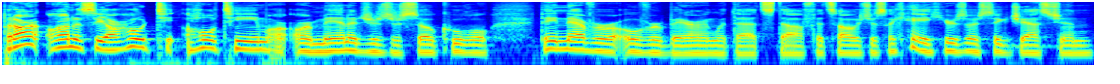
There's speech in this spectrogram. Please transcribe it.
But our honestly, our whole te- whole team, our, our managers are so cool. They never are overbearing with that stuff. It's always just like, hey, here's our suggestion.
